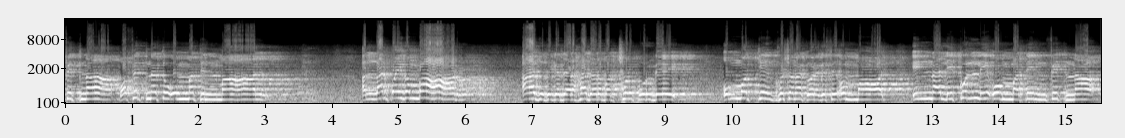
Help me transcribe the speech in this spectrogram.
ফিতনা মাল। আল্লাহর পয়গম্বর আজ থেকে দেড় হাজার বছর পূর্বে উম্মতকে ঘোষণা করে গেছে, উম্মত, ইন্না লিকুল্লি উম্মাতিন ফিতনা।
